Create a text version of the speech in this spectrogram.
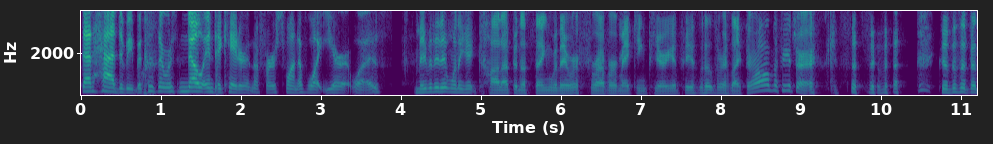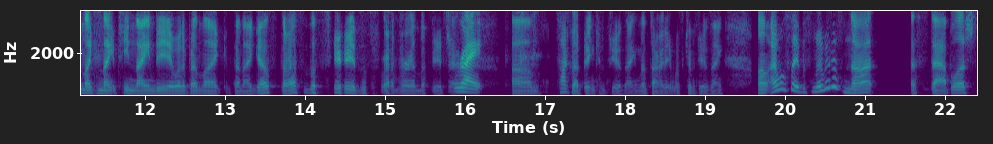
That had to be because there was no indicator in the first one of what year it was. Maybe they didn't want to get caught up in a thing where they were forever making period pieces, where it's like they're all in the future. Because this had been like 1990, it would have been like, then I guess the rest of the series is forever in the future. Right. Um, talk about being confusing. That's already was confusing. Um, I will say this movie does not establish.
